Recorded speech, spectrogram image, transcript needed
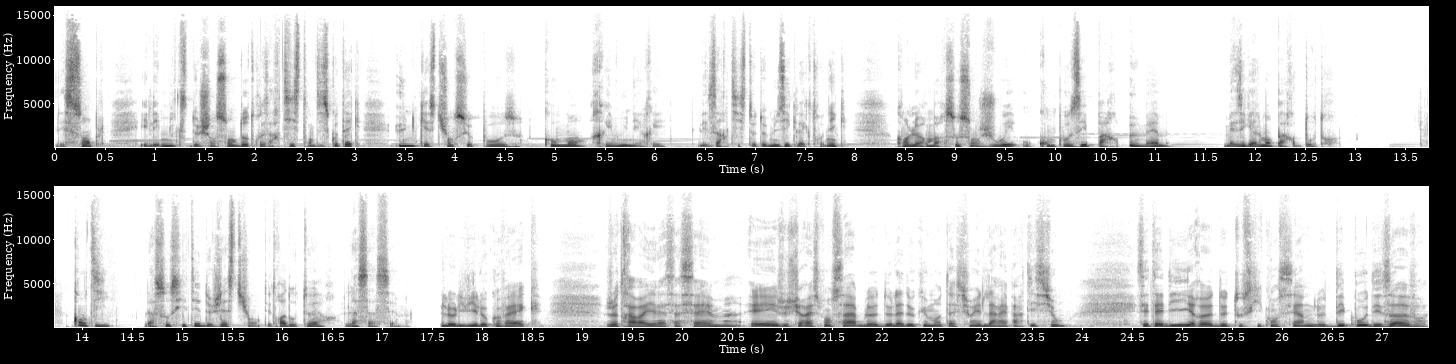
les samples et les mix de chansons d'autres artistes en discothèque, une question se pose, comment rémunérer les artistes de musique électronique quand leurs morceaux sont joués ou composés par eux-mêmes, mais également par d'autres? Qu'en dit la société de gestion des droits d'auteur, la SACEM L'Olivier Lokovec, je travaille à la SACEM et je suis responsable de la documentation et de la répartition, c'est-à-dire de tout ce qui concerne le dépôt des œuvres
